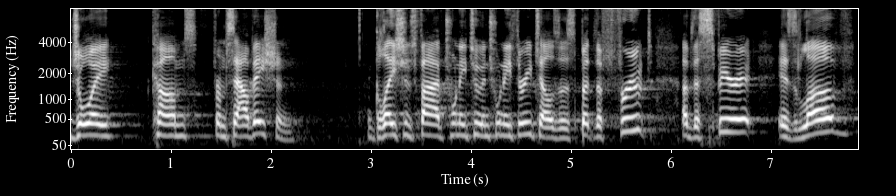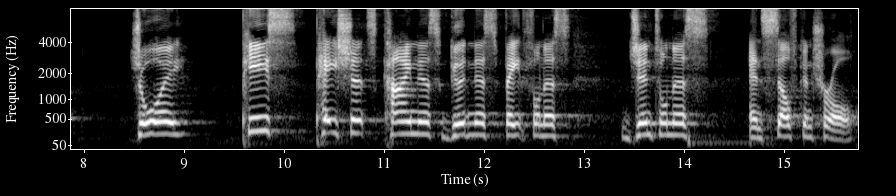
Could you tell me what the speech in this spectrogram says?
Joy comes from salvation. Galatians 5 22 and 23 tells us, But the fruit of the Spirit is love joy, peace, patience, kindness, goodness, faithfulness, gentleness, and self control.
